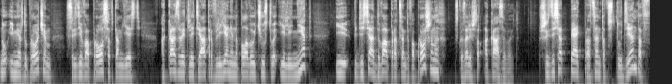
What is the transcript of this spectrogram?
Ну и, между прочим, среди вопросов там есть, оказывает ли театр влияние на половое чувство или нет, и 52% опрошенных сказали, что оказывают. 65% студентов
